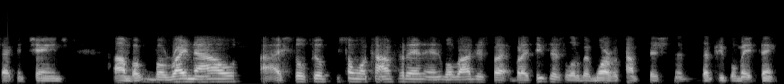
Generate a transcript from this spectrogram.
that can change. Um, but but right now, I still feel somewhat confident in Will Rogers, but but I think there's a little bit more of a competition than, than people may think.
